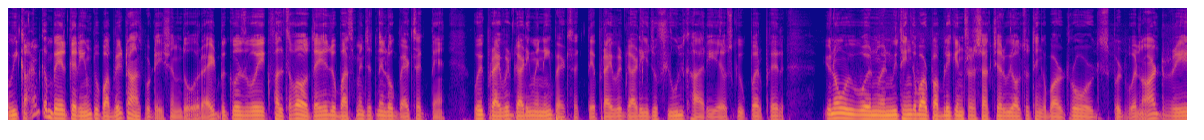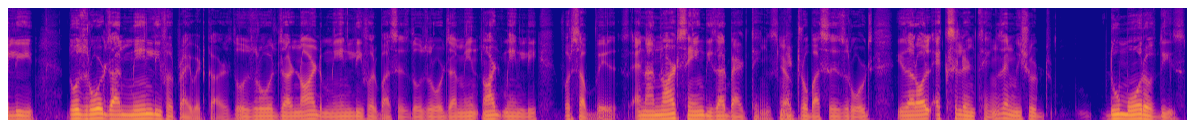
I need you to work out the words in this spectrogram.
we can't compare Careem to public transportation दो राइट बिकॉज़ वो एक फलसफा होता है कि जो बस में जितने लोग बैठ सकते हैं, वो एक प्राइवेट गाड़ी में नहीं बैठ सकते। प्राइवेट गाड़ी जो फ्यूल खा रही है, उसके ऊपर फिर you know when when we think about public infrastructure we also think about roads but we're not really those roads are mainly for private cars those roads are not mainly for buses those roads are main, not mainly for subways and i'm not saying these are bad things Yeah. metro buses roads these are all excellent things and we should do more of these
